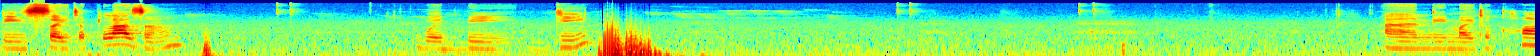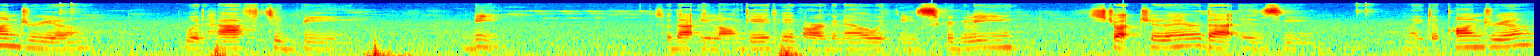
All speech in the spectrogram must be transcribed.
The cytoplasm would be D. And the mitochondria would have to be B. So that elongated organelle with the squiggly structure there, that is the mitochondria.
